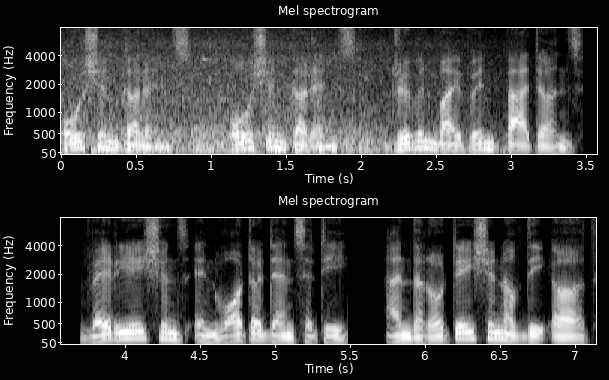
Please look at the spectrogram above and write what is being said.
Ocean currents, ocean currents, driven by wind patterns, variations in water density, and the rotation of the Earth,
